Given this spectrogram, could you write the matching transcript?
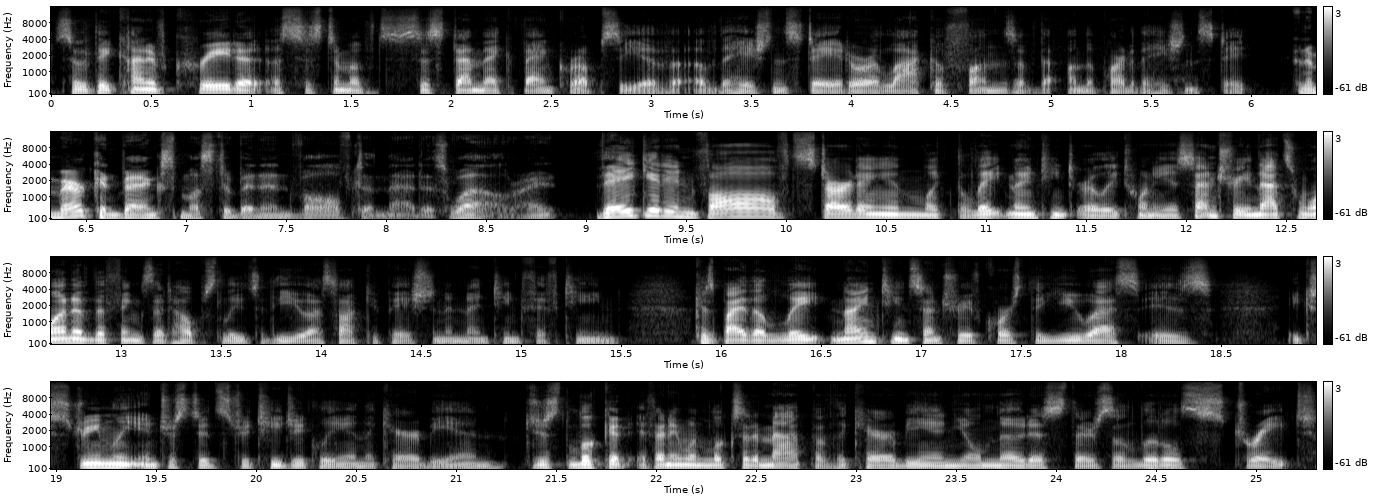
So they kind of create a, a system of systemic bankruptcy of, of the Haitian state or a lack of funds of the, on the part of the Haitian state. And American banks must have been involved in that as well, right? They get involved starting in like the late 19th, early 20th century. And that's one of the things that helps lead to the U.S. occupation in 1915. Because by the late 19th century, of course, the U.S. is extremely interested strategically in the Caribbean. Just look at, if anyone looks at a map of the Caribbean, you'll notice there's a little strait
